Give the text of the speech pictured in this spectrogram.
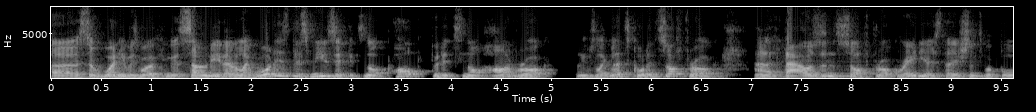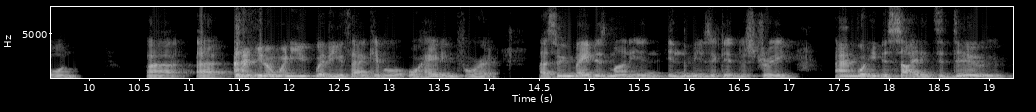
Uh, so when he was working at Sony, they were like, "What is this music? It's not pop, but it's not hard rock." And he was like, "Let's call it soft rock." And a thousand soft rock radio stations were born. Uh, uh, you know, when you whether you thank him or, or hate him for it. Uh, so he made his money in in the music industry, and what he decided to do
